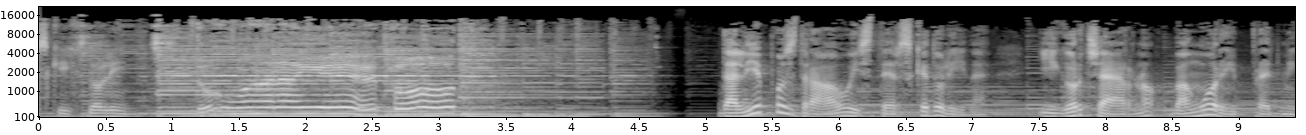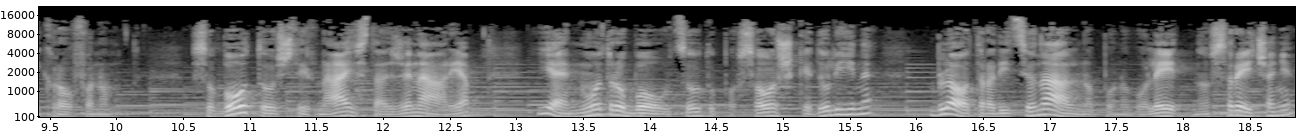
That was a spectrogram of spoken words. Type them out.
isterskih dolin. Je. Da lijepo zdrav iz Terske doline, Igor Černo vam uri pred mikrofonom. Soboto 14. ženarja je nuotro bovcev tu Posoške doline bilo tradicionalno ponovoletno srečanje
